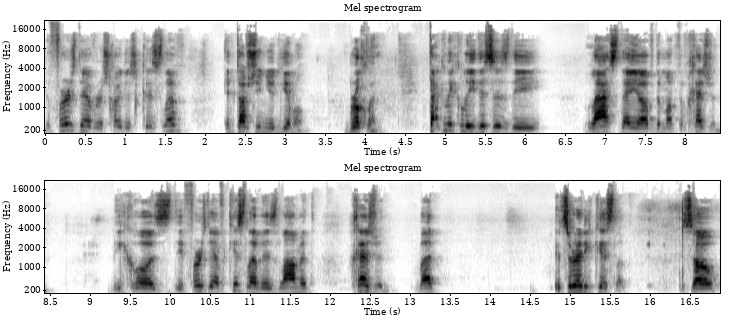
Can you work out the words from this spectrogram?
the first day of Rosh Chodesh Kislev in Tav Shin Yud Gimel, Brooklyn. Technically, this is the last day of the month of Cheshvan, because the first day of Kislev is Lamed Cheshvan, but it's already Kislev. So,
